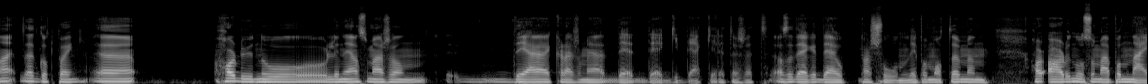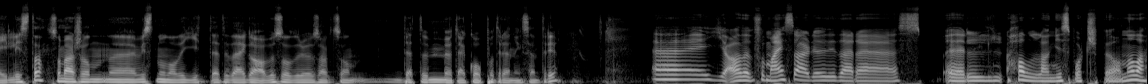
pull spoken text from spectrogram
Nei, det er et godt poeng. Eh, har du noe, Linnea, som er sånn det er klær som jeg Det, det gidder jeg ikke, rett og slett. Altså det, det er jo personlig, på en måte, men har, har du noe som er på nei-lista? Som er sånn eh, Hvis noen hadde gitt det til deg i gave, så hadde du sagt sånn Dette møter jeg ikke opp på treningssenteret i. Uh, ja, for meg så er det jo de der eh, sp- eh, halvlange sports-BH-ene, da.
